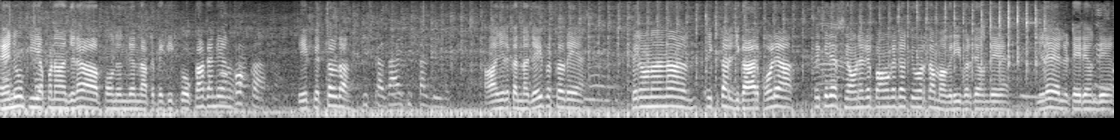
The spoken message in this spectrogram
ਇਹਨੂੰ ਕੀ ਆਪਣਾ ਜਿਹੜਾ ਪਾਉਂਦੇ ਹੁੰਦੇ ਆ ਨੱਕ ਤੇ ਕੀ ਕੋਕਾ ਕਹਿੰਦੇ ਇਹਨੂੰ? ਕੋਕਾ। ਇਹ ਪਿੱਤਲ ਦਾ? ਪਿਸਤਲ ਦਾ ਇਹ ਪਿਸਤਲ ਦੀ। ਹੈ। ਆ ਜਿਹੜੇ ਕੰਨਾਂ 'ਚ ਇਹ ਪਿੱਤਲ ਦੇ ਆ। ਫਿਰ ਉਹਨਾਂ ਨੇ ਨਾ ਇੱਕ ਤਾਂ ਰੁਜ਼ਗਾਰ ਖੋਲਿਆ ਇੱਕ ਜੇ ਸਿਆਉਣੇ ਦੇ ਪਾਉਂਗੇ ਤਾਂ ਚੋਰ ਤਾਂ ਮਗਰੀ ਫਿਰਦੇ ਹੁੰਦੇ ਆ ਜਿਹੜੇ ਲਟੇਰੇ ਹੁੰਦੇ ਆ।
